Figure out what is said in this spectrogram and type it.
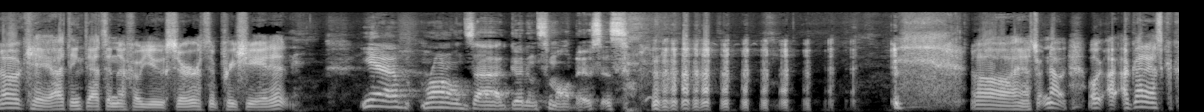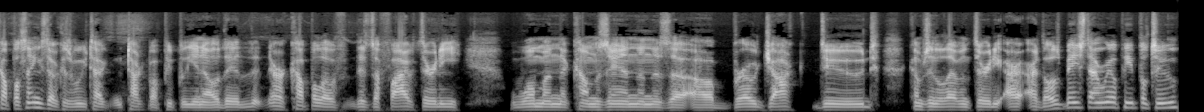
okay, I think that's enough of you, sir. Appreciate it. Yeah, Ronald's uh, good in small doses. Oh, right. Now, well, I, have got to ask a couple things though, because we talk, talked about people. You know, there, there are a couple of. There's a five thirty woman that comes in, and there's a, a bro jock dude comes in eleven thirty. Are, are those based on real people too?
